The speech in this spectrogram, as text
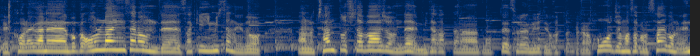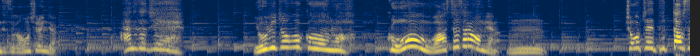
で、これがね、僕はオンラインサロンで先に見てたんだけど、あの、ちゃんとしたバージョンで見たかったなと思って、それが見れてよかった。だから、北条正子の最後の演説が面白いんだよ。あんたたち、頼朝公のご恩忘れたろみたいな。うーん。朝廷ぶっ倒せ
